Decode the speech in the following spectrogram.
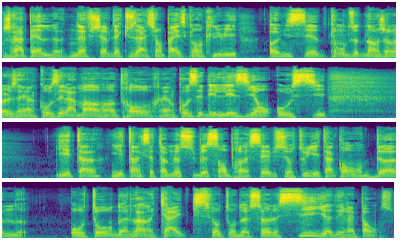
Je rappelle, neuf chefs d'accusation pèsent contre lui. Homicide, conduite dangereuse ayant causé la mort, entre autres, ayant causé des lésions aussi. Il est temps, il est temps que cet homme-là subisse son procès, puis surtout, il est temps qu'on donne autour de l'enquête qui se fait autour de ça, s'il y a des réponses.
